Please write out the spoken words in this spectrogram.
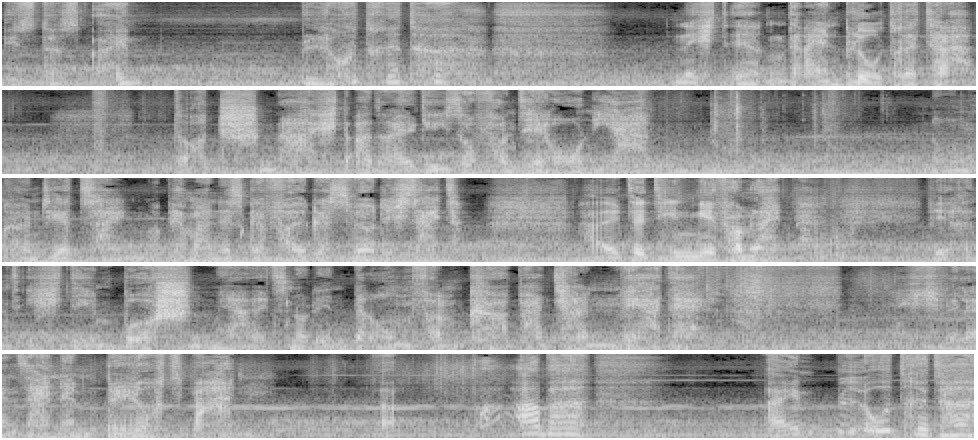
Ist das ein Blutritter? Nicht irgendein Blutritter. Dort schnarcht Adalgiso von Teronia. Nun könnt ihr zeigen, ob ihr meines Gefolges würdig seid. Haltet ihn mir vom Leib, während ich dem Burschen mehr als nur den Daumen vom Körper trennen werde. Ich will in seinem Blut baden. Aber ein Blutritter.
